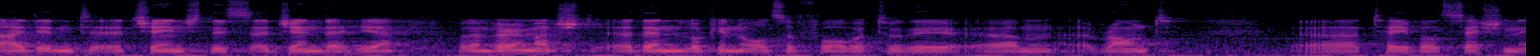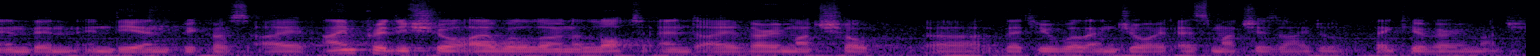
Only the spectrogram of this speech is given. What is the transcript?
I didn't uh, change this agenda here, but I'm very much uh, then looking also forward to the um, round uh, table session in the, in the end because I, I'm pretty sure I will learn a lot and I very much hope uh, that you will enjoy it as much as I do. Thank you very much.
